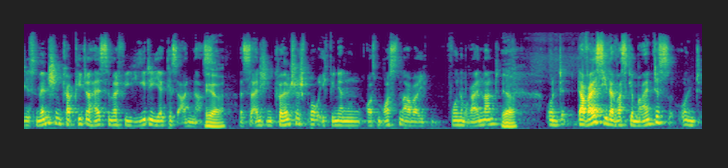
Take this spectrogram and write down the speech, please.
das Menschenkapitel heißt zum Beispiel, jede Jacke ist anders. Ja. Das ist eigentlich ein kölscher Spruch. Ich bin ja nun aus dem Osten, aber ich wohne im Rheinland. Ja. Und da weiß jeder, was gemeint ist. Und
